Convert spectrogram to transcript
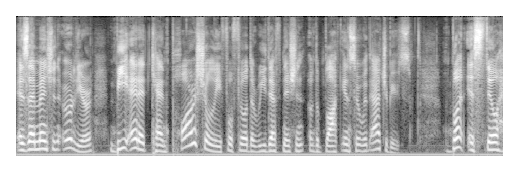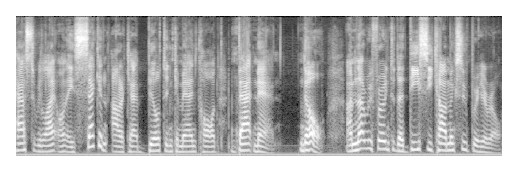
As I mentioned earlier, bedit can partially fulfill the redefinition of the block insert with attributes, but it still has to rely on a second AutoCAD built-in command called Batman. No, I'm not referring to the DC comic superhero.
